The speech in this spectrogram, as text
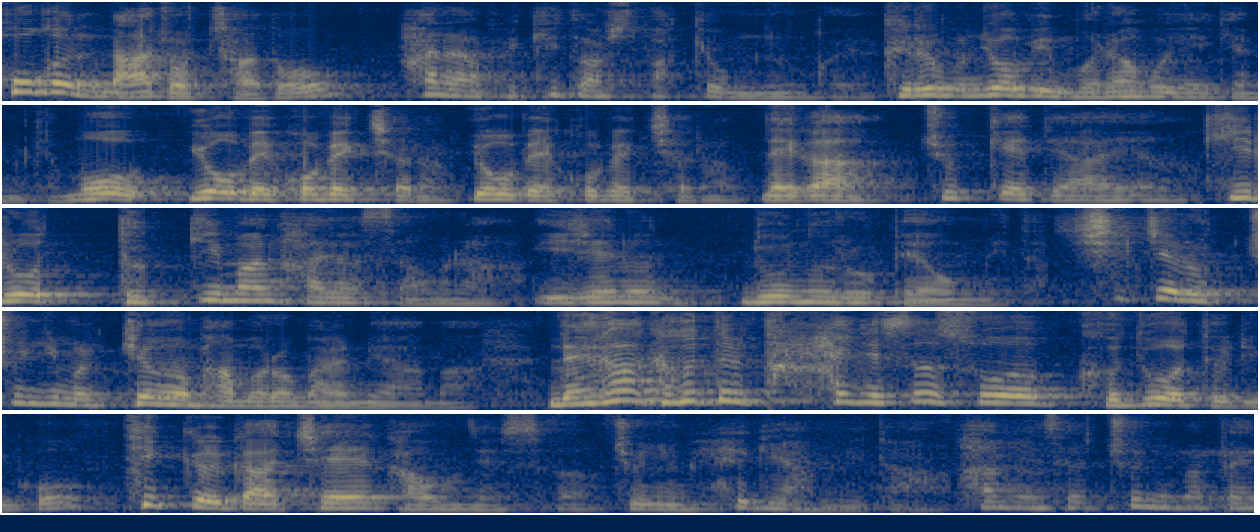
혹은 나조차도 하나님 앞에 기도할 수밖에 없는 거예요. 그러면 욥이 뭐라고 얘기합니까? 뭐 욥의 고백처럼 욥의 고백처럼 내가 죽게 대하여 귀로 듣기만 하였사오나 이제는 눈으로 배웁니다. 실제로 주님을 경험함으로 말미암아 내가 그것들 다 이제 스스로 거두어 드리고 티끌과 제 가운데서 주님 회개합니다 하면서 주님 앞에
